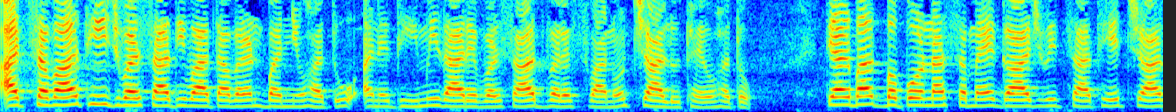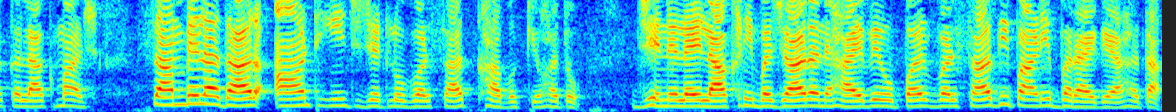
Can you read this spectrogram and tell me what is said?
આજ સવારથી જ વરસાદી વાતાવરણ બન્યું હતું અને ધીમી ધારે વરસાદ વરસવાનો ચાલુ થયો હતો. ત્યારબાદ બપોરના સમયે ગાજવીજ સાથે ચાર કલાકમાં જ સાંબેલા ધાર આઠ ઇંચ જેટલો વરસાદ ખાબક્યો હતો, જેને લઈ લાખણી બજાર અને હાઈવે ઉપર વરસાદી પાણી ભરાઈ ગયા હતા.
